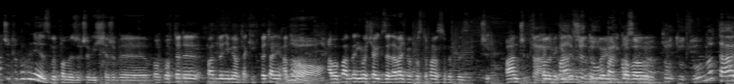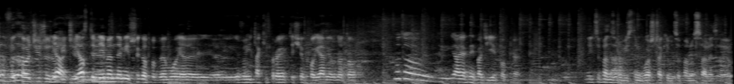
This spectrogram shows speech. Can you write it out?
A czy to by nie jest zły pomysł rzeczywiście, żeby, bo, bo wtedy pan by nie miał takich pytań, albo, No. albo pan by nie musiał ich zadawać, bo po prostu pan sobie by, czy pan czy ktokolwiek inny by sobie tu, pan weryfikował. poseł, tu, tu, tu, no tak, wychodzi, że ja, robicie... ja z tym nie będę większego problemu, ja, jeżeli takie projekty się pojawią, no to, no to ja jak najbardziej je poprę. No i co pan zrobi z tym Błaszczakiem, co panu salę zajął?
